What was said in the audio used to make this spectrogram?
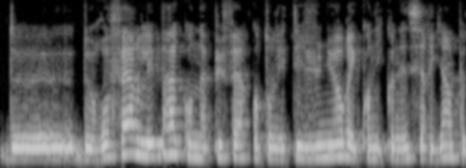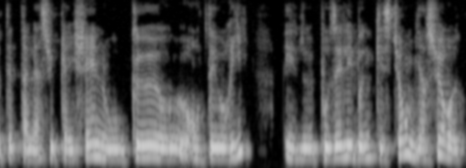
De, de, refaire les pas qu'on a pu faire quand on était junior et qu'on n'y connaissait rien, peut-être à la supply chain ou que en théorie, et de poser les bonnes questions. Bien sûr,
